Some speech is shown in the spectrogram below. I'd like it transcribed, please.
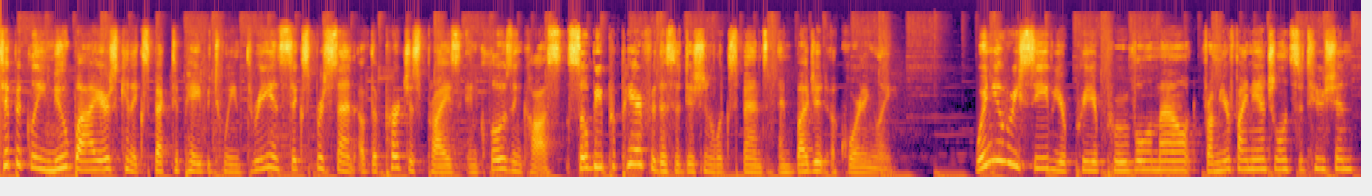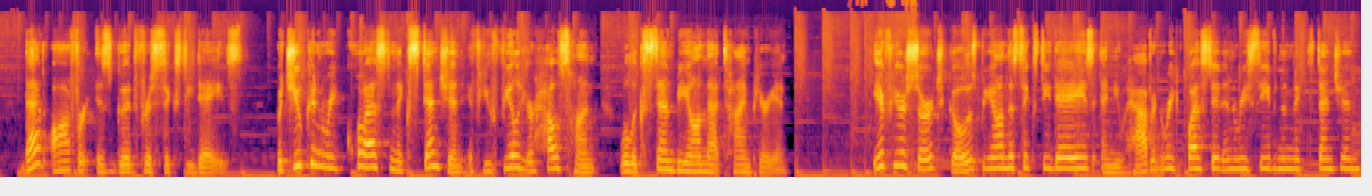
Typically, new buyers can expect to pay between 3 and 6% of the purchase price in closing costs, so be prepared for this additional expense and budget accordingly. When you receive your pre approval amount from your financial institution, that offer is good for 60 days. But you can request an extension if you feel your house hunt will extend beyond that time period. If your search goes beyond the 60 days and you haven't requested and received an extension,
